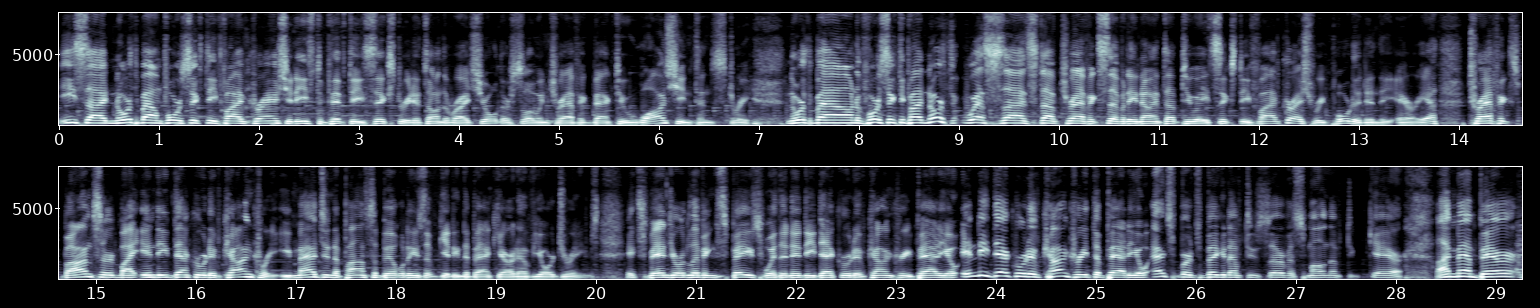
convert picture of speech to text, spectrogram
East side, northbound 465, crash at east of 56th Street. It's on the right shoulder, slowing traffic back to Washington Street. Northbound 465, northwest side, stop traffic 79th up to 865. Crash reported in the area. Traffic sponsored by Indy Decorative Concrete. Imagine the possibilities of getting the backyard of your dreams. Expand your living space with an Indy Decorative Concrete patio. Indy Decorative Concrete, the patio experts big enough to service, small enough to care. I'm Matt Bear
